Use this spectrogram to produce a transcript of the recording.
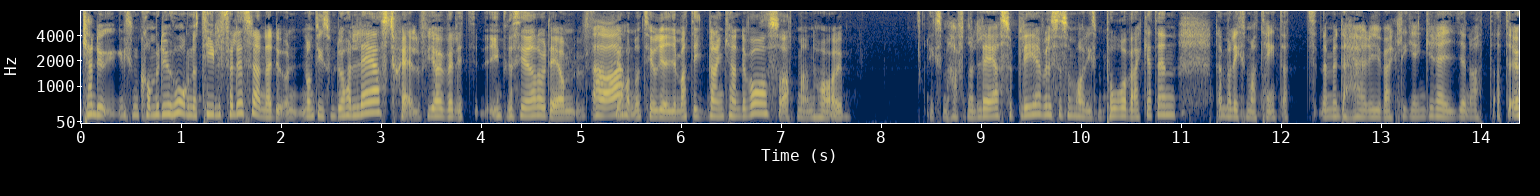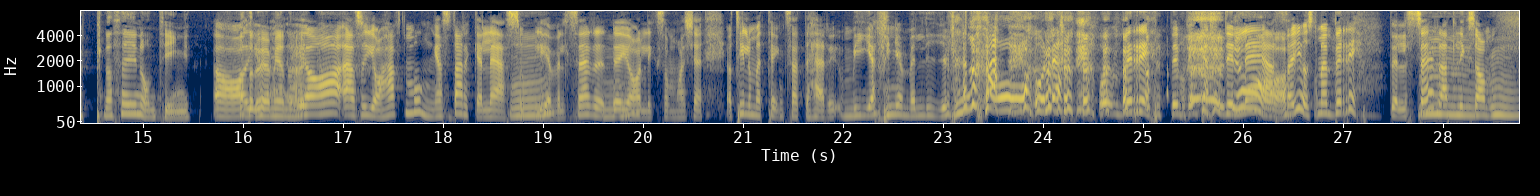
kan du, liksom, kommer du ihåg något tillfälle sådär, när du, någonting som du har läst själv? För jag är väldigt intresserad av det. Om, Ja. Jag har någon teori om att ibland kan det vara så att man har liksom haft någon läsupplevelse som har liksom påverkat en, där man liksom har tänkt att nej men det här är ju verkligen grejen, att, att det öppnar sig någonting. Ja, Fattar du jag menar? Ja, alltså jag har haft många starka läsupplevelser där jag liksom har känt, jag har till och med tänkt så att det här är meningen med livet. och, lä- och berätta, kanske inte Ja. läsa just, men berättelser. Att liksom,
